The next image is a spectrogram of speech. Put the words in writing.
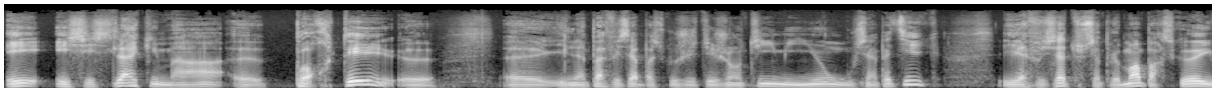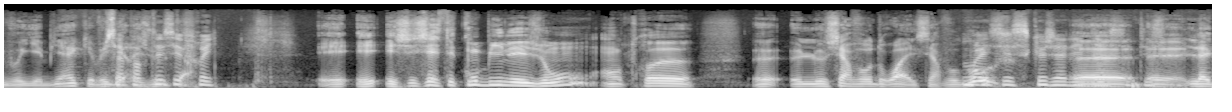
Et, et c'est cela qui m'a porté. il n'a pas fait ça parce que j'étais gentil, mignon ou sympathique. Il a fait ça tout simplement parce qu'il voyait bien qu'il y avait ça des résultats. ses fruits. Et, et, c'est cette combinaison entre euh, le cerveau droit et le cerveau gauche. Oui, c'est ce que j'allais dire. Euh, euh,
